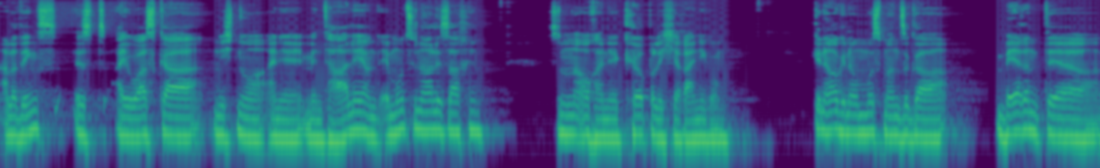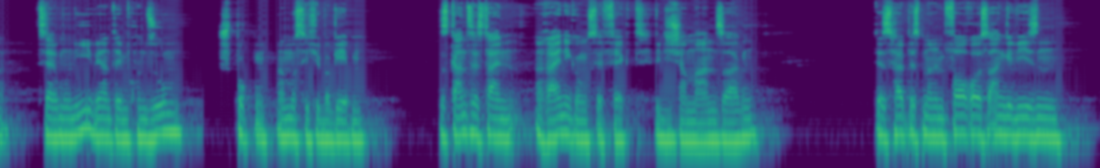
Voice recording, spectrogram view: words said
Allerdings ist Ayahuasca nicht nur eine mentale und emotionale Sache, sondern auch eine körperliche Reinigung. Genau genommen muss man sogar während der Zeremonie, während dem Konsum spucken, man muss sich übergeben. Das Ganze ist ein Reinigungseffekt, wie die Schamanen sagen. Deshalb ist man im Voraus angewiesen,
